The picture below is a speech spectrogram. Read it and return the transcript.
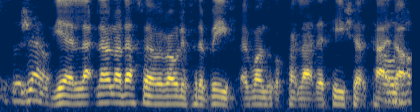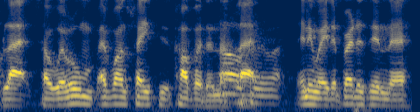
to, to the shower? yeah, like, no, no, that's where we're rolling for the beef. Everyone's got like their t-shirts tied Oh, up, like so. We're all everyone's face is covered and that. Oh, like okay, right. anyway, the breaders in there.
